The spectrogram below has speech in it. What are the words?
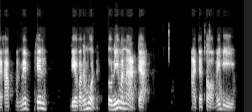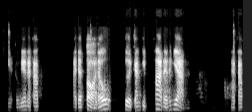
นะครับ มันไม่เช่นเดียวกันทั้งหมด ตัวนี้มันอาจจะอาจจะต่อไม่ดี เนี่ยตรงเนี้ยนะครับ อาจจะต่อแล้วเกิดการผิดพลาดอะไรทั้งอย่างนะครับ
